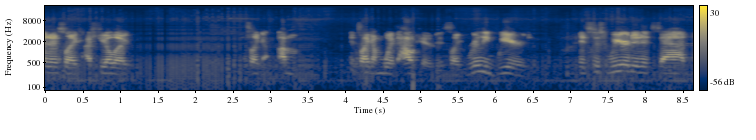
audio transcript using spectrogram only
And it's like I feel like it's like I'm, it's like I'm without him. It's like really weird. It's just weird and it's sad,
